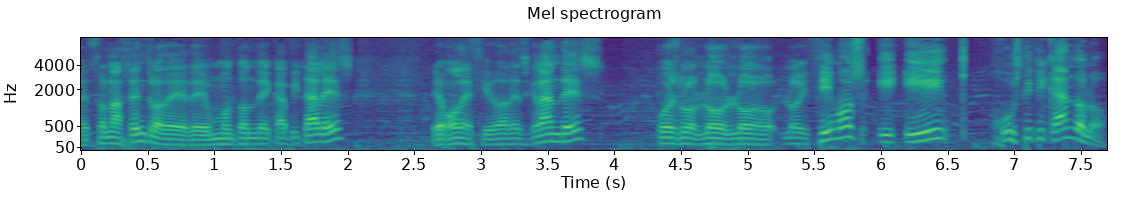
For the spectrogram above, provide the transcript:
la zona centro de, de un montón de capitales, eh, o de ciudades grandes, pues lo, lo, lo, hicimos y, justificándolo.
